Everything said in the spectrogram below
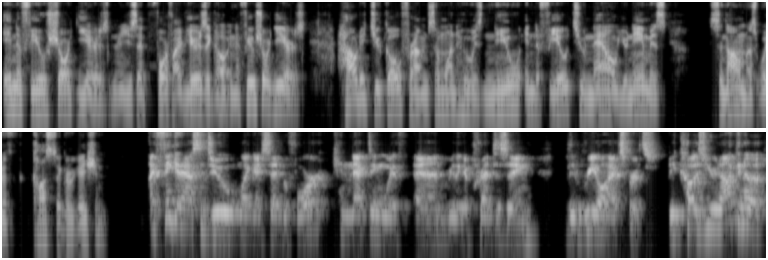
in a few short years you said four or five years ago in a few short years how did you go from someone who is new in the field to now your name is synonymous with cost segregation? I think it has to do like i said before connecting with and really apprenticing the real experts because you're not going to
